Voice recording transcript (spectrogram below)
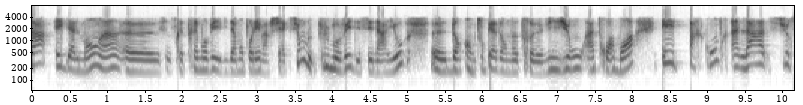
ça également, hein, euh, ce serait très mauvais évidemment pour les marchés actions, le plus mauvais des scénarios, euh, dans, en tout cas dans notre vision à trois mois. Et par contre, hein, là, sur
